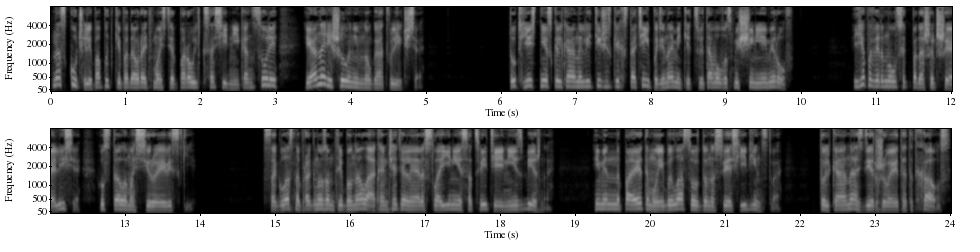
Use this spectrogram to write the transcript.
наскучили попытки подобрать мастер-пароль к соседней консоли, и она решила немного отвлечься. Тут есть несколько аналитических статей по динамике цветового смещения миров. Я повернулся к подошедшей Алисе, устало массируя виски. Согласно прогнозам трибунала, окончательное расслоение соцветия неизбежно. Именно поэтому и была создана связь единства. Только она сдерживает этот хаос.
